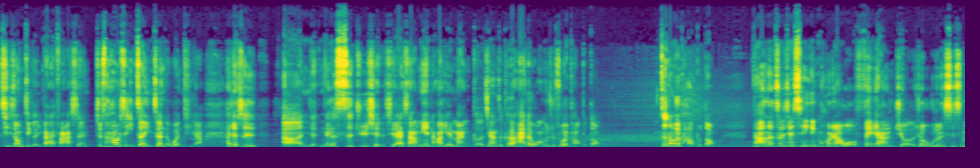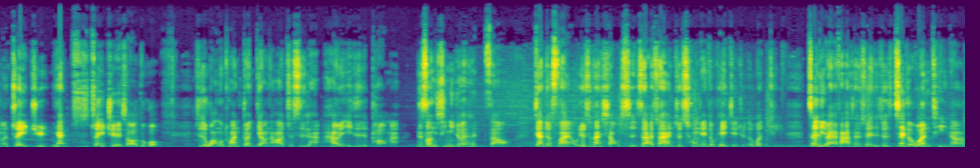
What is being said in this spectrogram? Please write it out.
其中几个礼拜发生，就是它会是一阵一阵的问题啊。它就是呃你的那个四 G 写的写在上面，然后也满格这样子，可是它的网络就是会跑不动，真的会跑不动。然后呢，这件事已经困扰我非常久了。就无论是什么追剧，你看就是追剧的时候，如果就是网络突然断掉，然后就是它它会一直跑嘛，那时候你心情就会很糟。这样就算了，我觉得这算小事，这还算就是重连都可以解决的问题。这礼拜发生的事就是这个问题呢，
